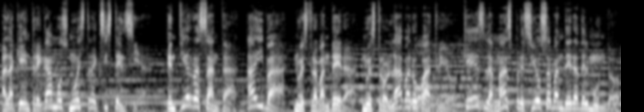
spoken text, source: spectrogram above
a la que entregamos nuestra existencia. En Tierra Santa, ahí va nuestra bandera, nuestro lábaro patrio, que es la más preciosa bandera del mundo.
